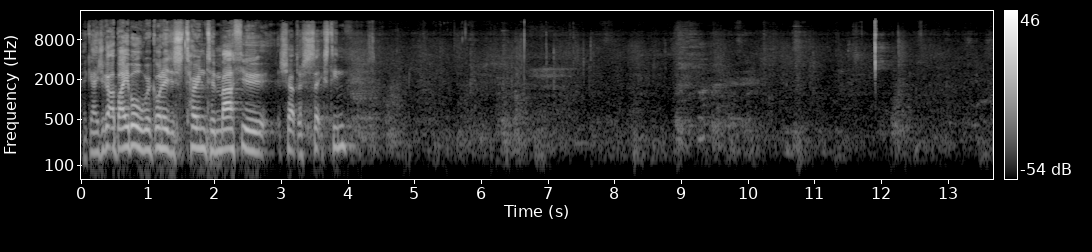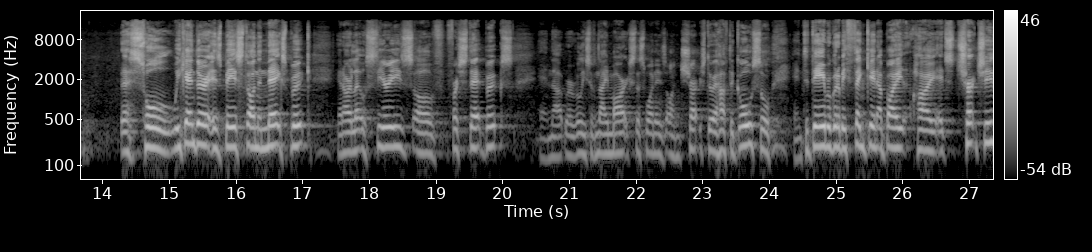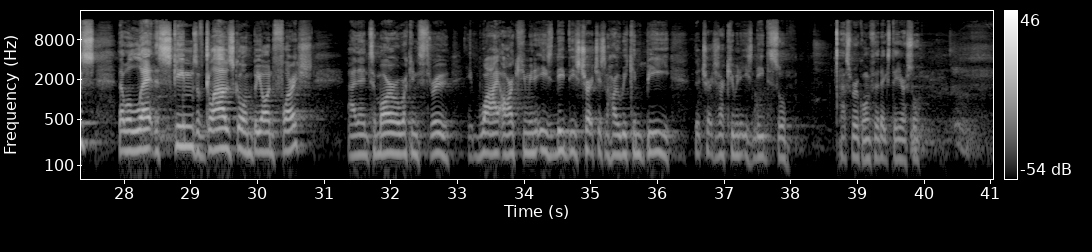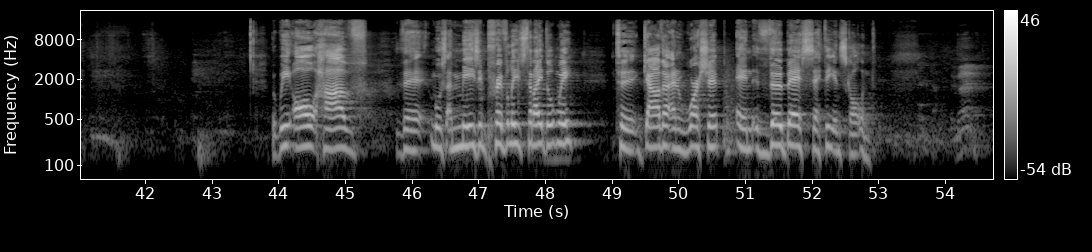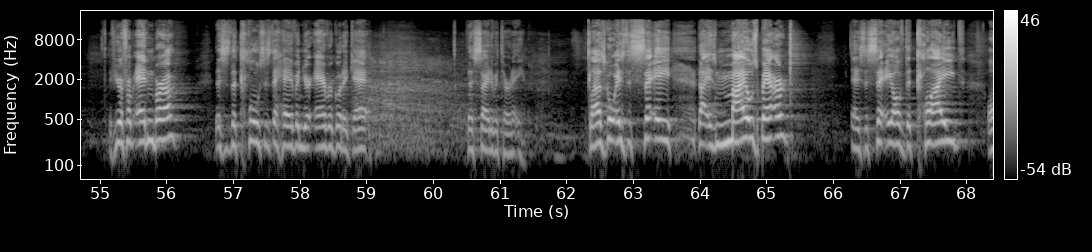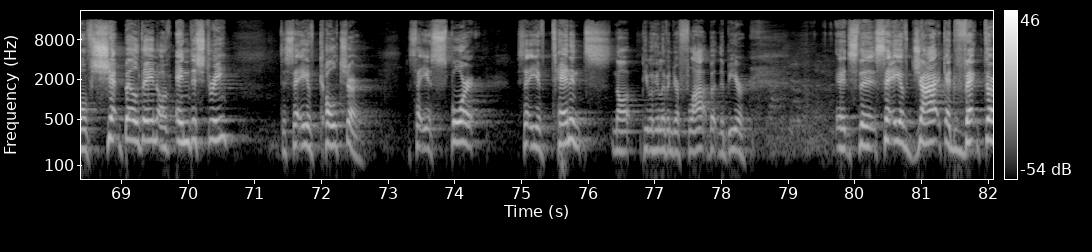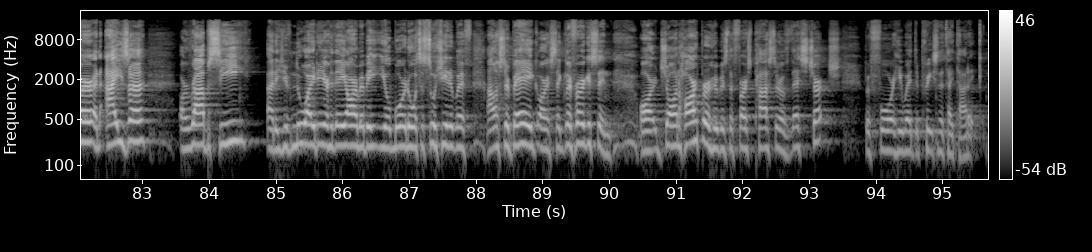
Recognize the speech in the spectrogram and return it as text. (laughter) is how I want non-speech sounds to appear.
Hey guys, you got a Bible? We're going to just turn to Matthew chapter 16. This whole weekender is based on the next book in our little series of First Step books and that were released with 9Marks. This one is on church. Do I have to go? So and today we're going to be thinking about how it's churches that will let the schemes of Glasgow and beyond flourish. And then tomorrow we're working through why our communities need these churches and how we can be the churches our communities need. So that's where we're going for the next day or so. But we all have the most amazing privilege tonight, don't we? To gather and worship in the best city in Scotland. Amen. If you're from Edinburgh, this is the closest to heaven you're ever going to get this side of eternity. Glasgow is the city that is miles better. It's the city of the Clyde, of shipbuilding, of industry, the city of culture the city of sport, city of Tennent's, not people who live in your flat, but the beer. It's the city of Jack and Victor and Isa or Rab C. And if you have no idea who they are, maybe you'll more know what's associated with Alistair Begg or Sinclair Ferguson or John Harper, who was the first pastor of this church before he went to preach in the Titanic.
